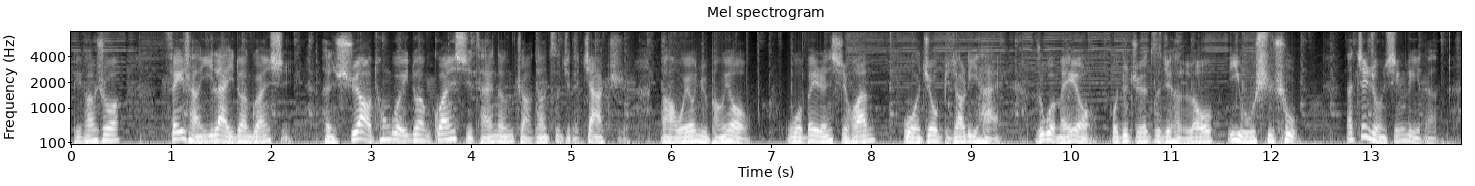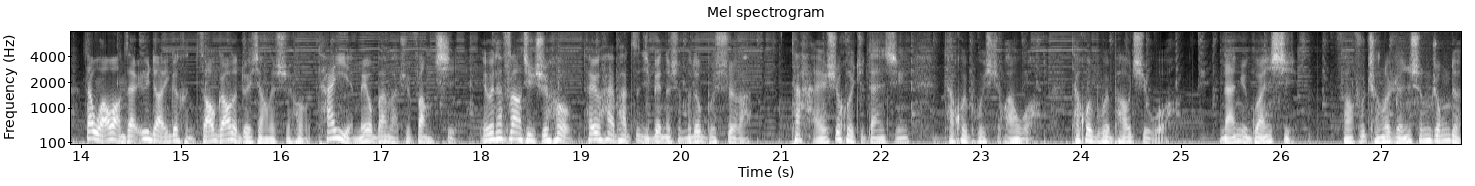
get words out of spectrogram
比方说非常依赖一段关系，很需要通过一段关系才能找到自己的价值啊。我有女朋友，我被人喜欢，我就比较厉害；如果没有，我就觉得自己很 low，一无是处。那这种心理呢？他往往在遇到一个很糟糕的对象的时候，他也没有办法去放弃，因为他放弃之后，他又害怕自己变得什么都不是了，他还是会去担心他会不会喜欢我，他会不会抛弃我。男女关系仿佛成了人生中的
